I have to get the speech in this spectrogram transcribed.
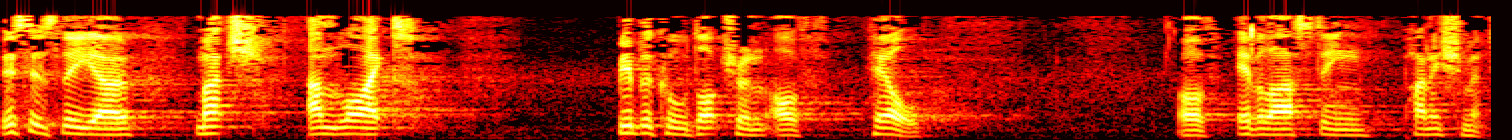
This is the uh, much unliked biblical doctrine of hell, of everlasting punishment.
